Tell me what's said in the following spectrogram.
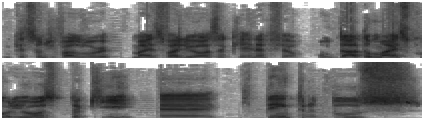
em questão de valor, mais valiosa que a NFL. O dado mais curioso aqui é que dentro dos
